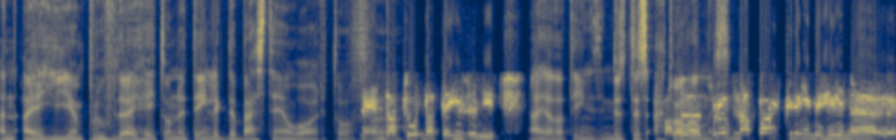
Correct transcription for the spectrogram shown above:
En als je hier een proef dat je heet dan uiteindelijk de beste in wordt? Of, Nee, eh, dat, doen- dat denken ze niet. Ah ja, dat eens. Dus het is echt Van wel de anders. proeven apart kregen we geen, eh,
